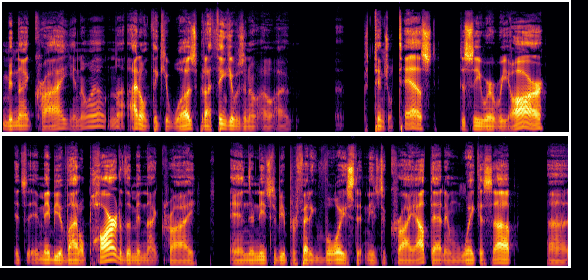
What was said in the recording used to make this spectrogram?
midnight cry? You know, well, no, I don't think it was, but I think it was an, a, a, potential test to see where we are. It's it may be a vital part of the midnight cry, and there needs to be a prophetic voice that needs to cry out that and wake us up uh,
